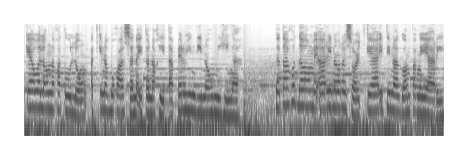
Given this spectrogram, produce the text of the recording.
Kaya walang nakatulong at kinabukasan na ito nakita pero hindi na humihinga. Natakot daw ang may-ari ng resort kaya itinago ang pangyayari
